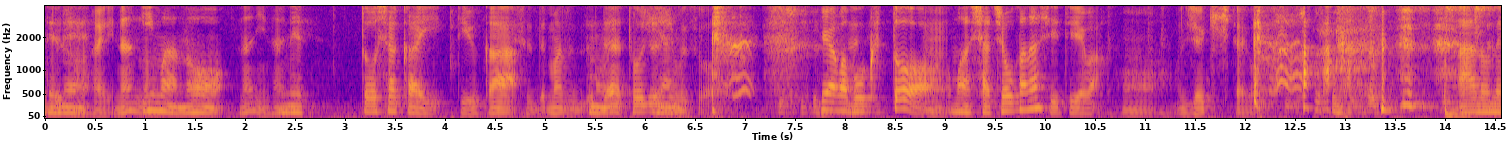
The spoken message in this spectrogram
でね入り。何の？今の何？何？ネット社会っていうかまず登場人物は、いやまあ僕と、うん。まあ社長かなしって言えば。うん、じゃあ聞きたいわ。あのね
